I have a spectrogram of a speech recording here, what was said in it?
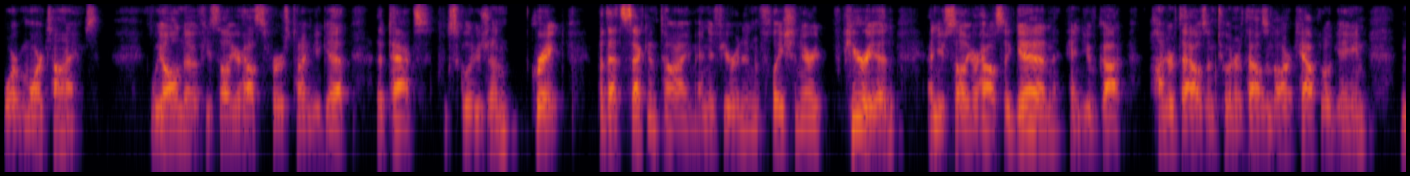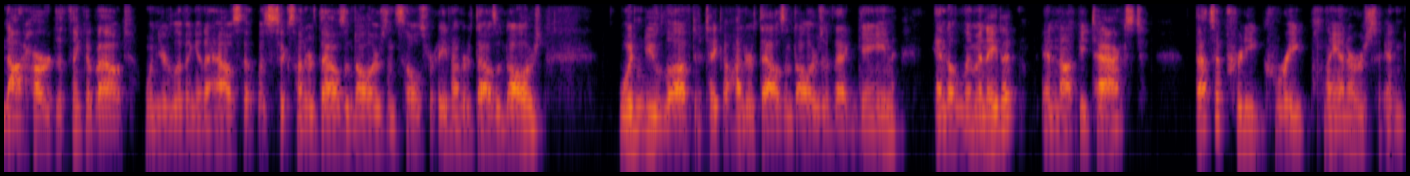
or more times. We all know if you sell your house the first time, you get a tax exclusion. Great. But that second time, and if you're in an inflationary period and you sell your house again and you've got $100,000, $200,000 capital gain, not hard to think about when you're living in a house that was $600,000 and sells for $800,000. Wouldn't you love to take $100,000 of that gain and eliminate it and not be taxed, that's a pretty great planners and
